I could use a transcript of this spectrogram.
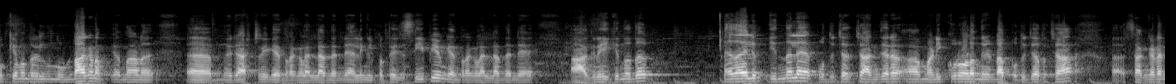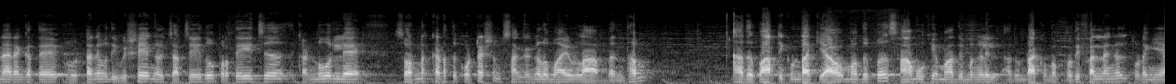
മുഖ്യമന്ത്രിയിൽ നിന്നുണ്ടാകണം എന്നാണ് രാഷ്ട്രീയ കേന്ദ്രങ്ങളെല്ലാം തന്നെ അല്ലെങ്കിൽ പ്രത്യേകിച്ച് സി കേന്ദ്രങ്ങളെല്ലാം തന്നെ ആഗ്രഹിക്കുന്നത്. ഏതായാലും ഇന്നലെ പൊതുചർച്ച അഞ്ചര മണിക്കൂറോളം നീണ്ട പൊതുചർച്ച സംഘടനാ രംഗത്തെ ഒട്ടനവധി വിഷയങ്ങൾ ചർച്ച ചെയ്തു. പ്രത്യേകിച്ച് കണ്ണൂരിലെ സ്വർണക്കടത്ത് കൊട്ടേഷൻ സംഘങ്ങളുമായുള്ള ബന്ധം അത് പാർട്ടിക്കുണ്ടാക്കിയ അവമതിപ്പ് സാമൂഹ്യ മാധ്യമങ്ങളിൽ അതുണ്ടാക്കുന്ന പ്രതിഫലനങ്ങൾ തുടങ്ങിയ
